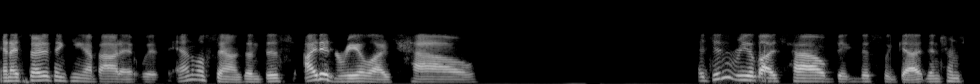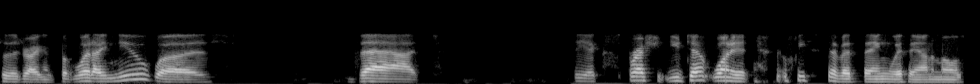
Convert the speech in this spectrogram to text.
And I started thinking about it with animal sounds, and this I didn't realize how. I didn't realize how big this would get in terms of the dragons, but what I knew was that the expression you don't want it we have a thing with animals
